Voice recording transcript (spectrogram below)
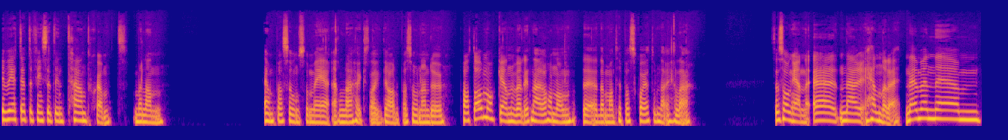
Jag vet att det finns ett internt skämt mellan en person som är allra högsta grad personen du pratar om och en väldigt nära honom eh, där man typ har skojat om det här hela säsongen. Eh, när händer det? Nej, men ehm,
